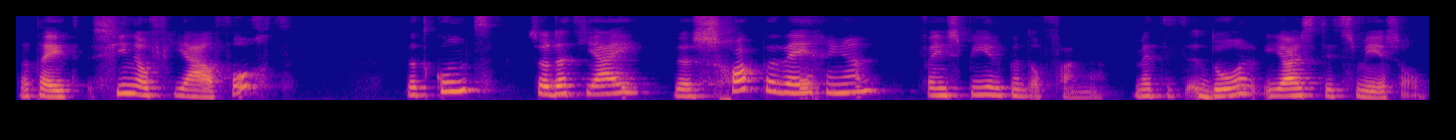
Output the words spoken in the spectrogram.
dat heet synoviaal vocht. Dat komt zodat jij de schokbewegingen van je spieren kunt opvangen met het, door juist dit smeersel.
